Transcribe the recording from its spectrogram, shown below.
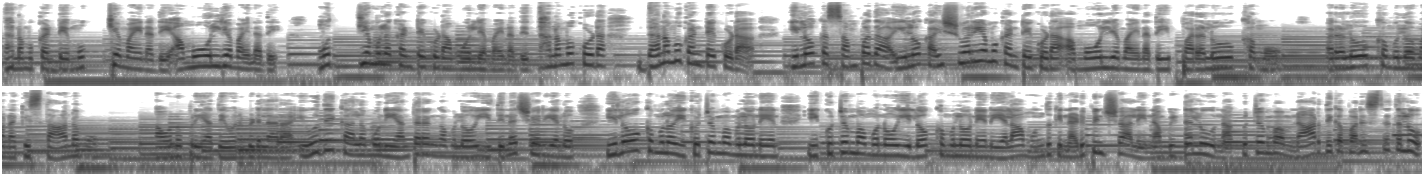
ధనము కంటే ముఖ్యమైనది అమూల్యమైనది. ముత్యముల కంటే కూడా అమూల్యమైనది. ధనము కూడా ధనము కంటే కూడా ఈలోక సంపద ఈలోక ఐశ్వర్యము కంటే కూడా అమూల్యమైనది. పరలోకము పరలోకములో మనకి స్థానము. అవును ప్రియ దేవుని బిడలారా ఈ ఉదయ కాలము నీ అంతరంగములో ఈ దినచర్యలో ఈ లోకములో ఈ కుటుంబంలో నేను ఈ కుటుంబమును ఈ లోకములో నేను ఎలా ముందుకి నడిపించాలి? నా బిడ్డలు నా కుటుంబం నా ఆర్థిక పరిస్థితులు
